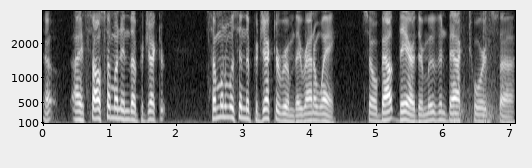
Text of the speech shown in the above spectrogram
Oh, I saw someone in the projector. Someone was in the projector room. They ran away. So about there, they're moving back towards uh,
